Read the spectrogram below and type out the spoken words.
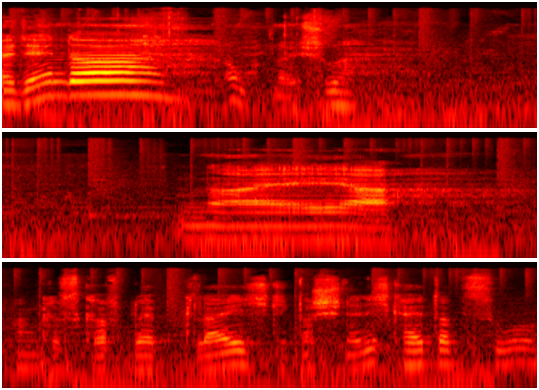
Einmal den da. Oh, neue Schuhe. Naja. Angriffskraft bleibt gleich. Kriegt noch Schnelligkeit dazu.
